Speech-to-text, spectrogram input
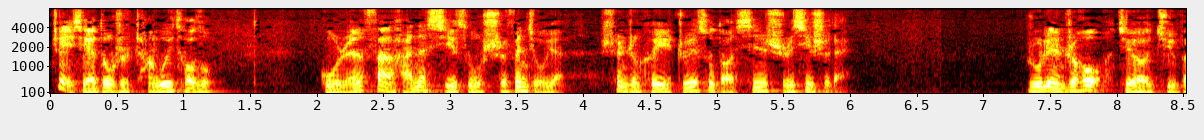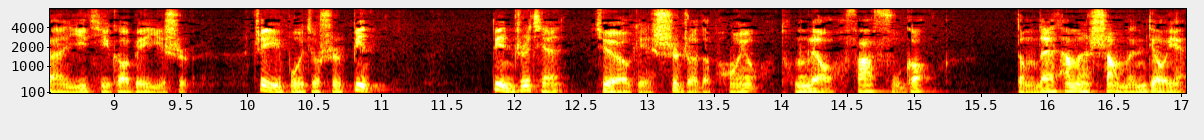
这些都是常规操作。古人饭寒的习俗十分久远，甚至可以追溯到新石器时代。入殓之后就要举办遗体告别仪式，这一步就是殡。殡之前。就要给逝者的朋友同僚发讣告，等待他们上门吊唁。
